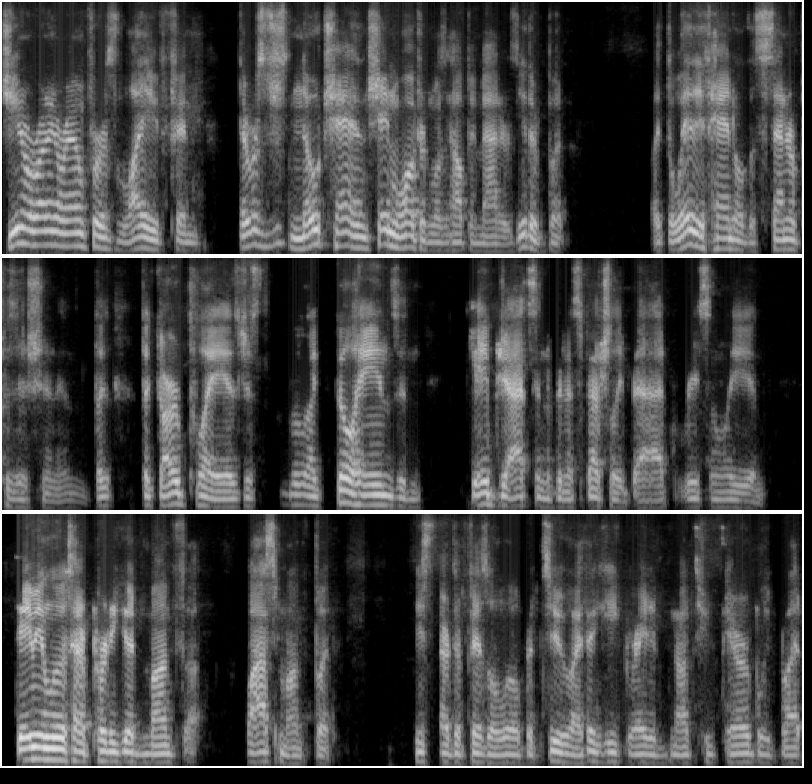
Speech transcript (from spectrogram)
Geno running around for his life. And there was just no chance. Shane Waldron wasn't helping matters either, but like the way they've handled the center position and the, the guard play is just like Phil Haynes and Gabe Jackson have been especially bad recently. And Damien Lewis had a pretty good month uh, last month, but he started to fizzle a little bit too. I think he graded not too terribly, but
